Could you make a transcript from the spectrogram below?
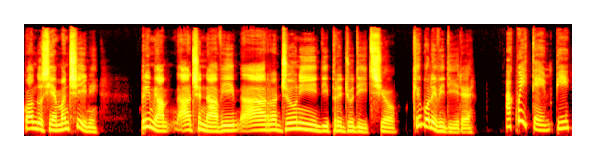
quando si è mancini. Prima accennavi a ragioni di pregiudizio. Che volevi dire? A quei tempi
